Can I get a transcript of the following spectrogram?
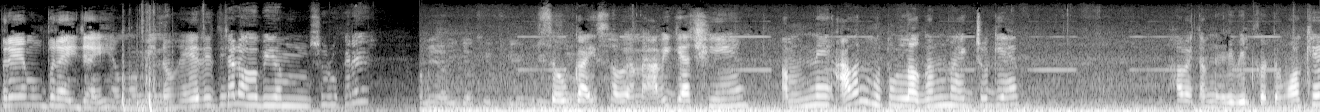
પ્રેમ ઉભરાઈ જાય મમ્મી મમ્મીનો. હે રીતે ચલો અભી હમ શરૂ કરે. સો ગાઈસ હવે અમે આવી ગયા છીએ. અમને આવવાનું હતું લગ્નમાં એક જગ્યાએ. હવે તમને રિવીલ કરી દઉં ઓકે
